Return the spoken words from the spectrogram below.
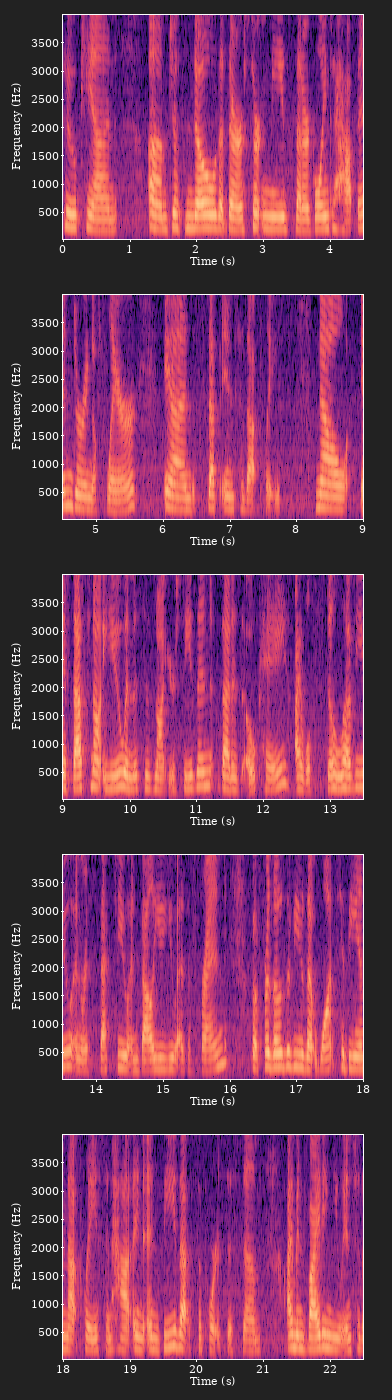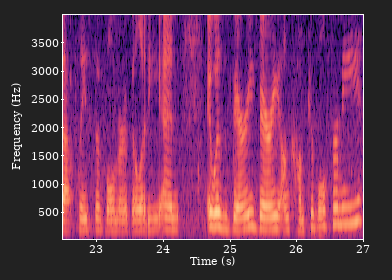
who can um, just know that there are certain needs that are going to happen during a flare and step into that place. Now, if that's not you and this is not your season, that is okay. I will still love you and respect you and value you as a friend. But for those of you that want to be in that place and, ha- and, and be that support system, I'm inviting you into that place of vulnerability. And it was very, very uncomfortable for me.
